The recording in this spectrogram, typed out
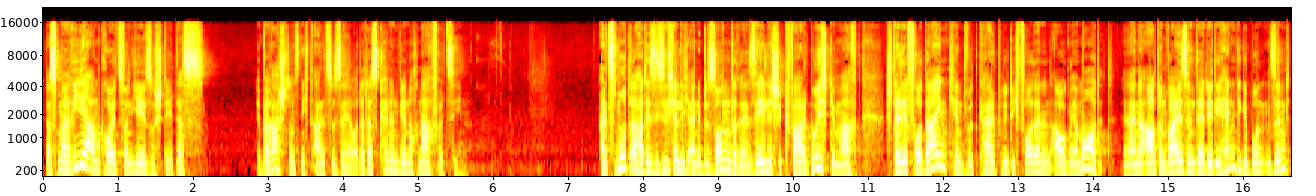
dass Maria am Kreuz von Jesus steht, das überrascht uns nicht allzu sehr, oder das können wir noch nachvollziehen. Als Mutter hatte sie sicherlich eine besondere seelische Qual durchgemacht. Stell dir vor, dein Kind wird kaltblütig vor deinen Augen ermordet, in einer Art und Weise, in der dir die Hände gebunden sind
